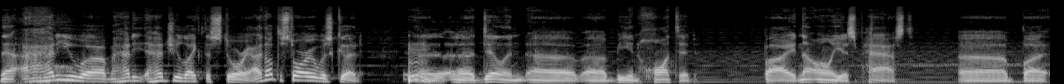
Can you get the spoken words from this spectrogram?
Now, how do you um, how do you, how did you like the story? I thought the story was good. Uh, uh, Dylan uh, uh, being haunted by not only his past, uh, but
